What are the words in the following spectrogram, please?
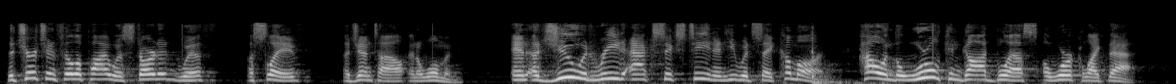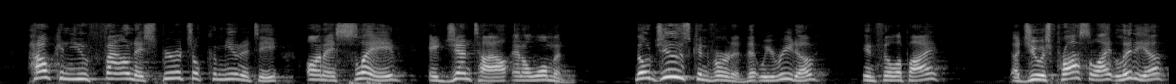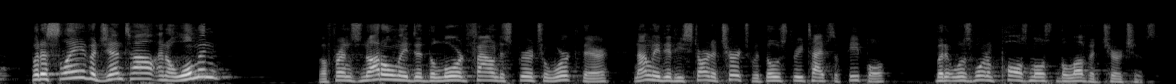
The church in Philippi was started with a slave, a Gentile, and a woman. And a Jew would read Acts 16 and he would say, come on, how in the world can God bless a work like that? How can you found a spiritual community on a slave a Gentile, and a woman. No Jews converted that we read of in Philippi. A Jewish proselyte, Lydia, but a slave, a Gentile, and a woman? Well, friends, not only did the Lord found a spiritual work there, not only did He start a church with those three types of people, but it was one of Paul's most beloved churches.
